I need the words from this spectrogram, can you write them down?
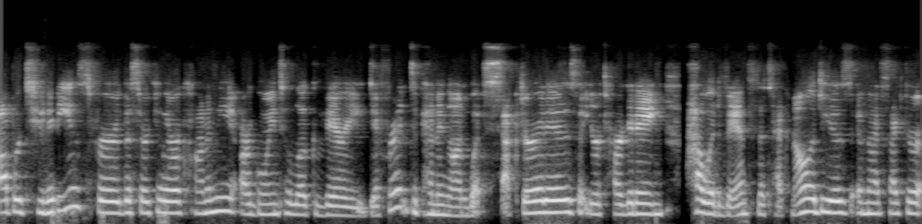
opportunities for the circular economy are going to look very different depending on what sector it is that you're targeting, how advanced the technology is in that sector,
